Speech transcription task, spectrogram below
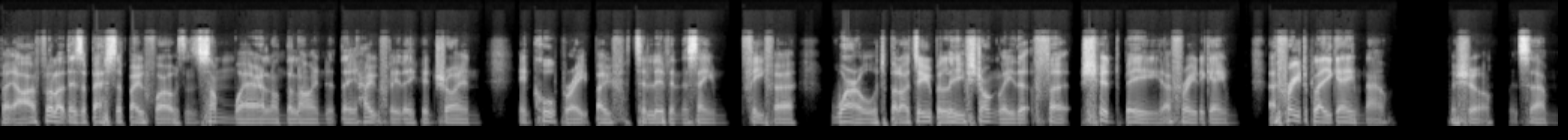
but I feel like there's a best of both worlds, and somewhere along the line that they hopefully they can try and incorporate both to live in the same FIFA world. But I do believe strongly that FUT should be a free to game, a free to play game now, for sure. It's um,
